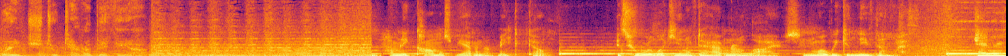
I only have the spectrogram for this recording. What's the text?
Bridge to Terabithia. How many commas we have in our bank account. It's who we're lucky enough to have in our lives and what we can leave them with. Henry,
